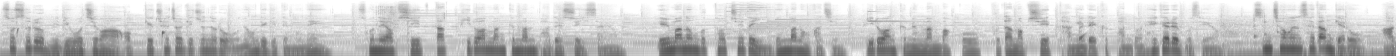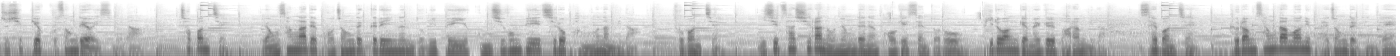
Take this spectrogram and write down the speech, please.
수수료 미리오지와 업계 최저 기준으로 운영되기 때문에 손해 없이 딱 필요한 만큼만 받을 수 있어요. 1만원부터 최대 200만원까지 필요한 금액만 받고 부담 없이 당일에 급한 돈 해결해 보세요. 신청은 3단계로 아주 쉽게 구성되어 있습니다. 첫 번째, 영상 아래 고정 댓글에 있는 누비페이 공식 홈페이지로 방문합니다. 두 번째, 24시간 운영되는 고객센터로 필요한 금액을 바랍니다. 세 번째, 그럼 상담원이 배정될 텐데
